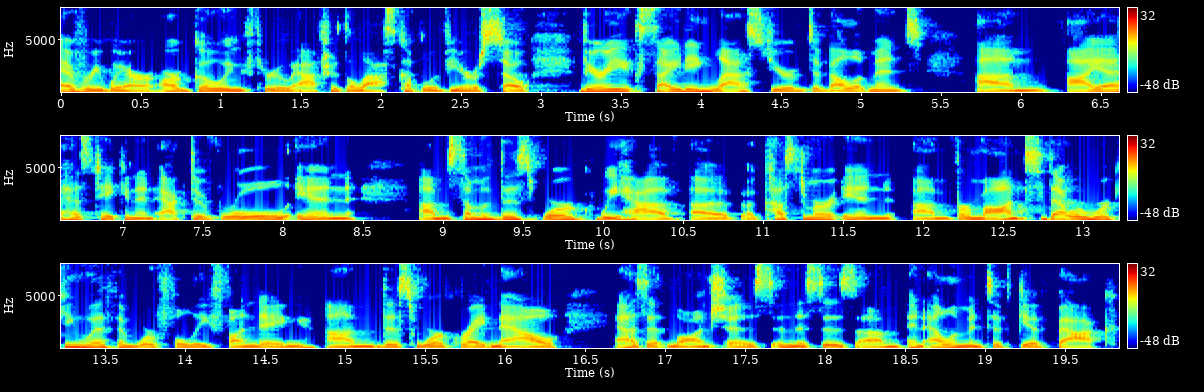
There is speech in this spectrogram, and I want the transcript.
everywhere are going through after the last couple of years. So, very exciting last year of development. Um, Aya has taken an active role in um, some of this work. We have a, a customer in um, Vermont that we're working with, and we're fully funding um, this work right now as it launches. And this is um, an element of give back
